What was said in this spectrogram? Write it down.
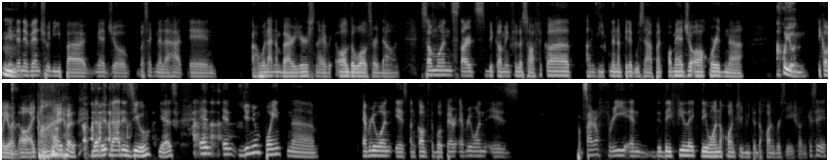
And Mm. then eventually, pag medyo basag na lahat and ah, wala nang barriers, na every, all the walls are down. Someone starts becoming philosophical, ang deep na ng pinag-usapan, o medyo awkward na, Ako yun. ikaw yun. Oh, ikaw nga yun. That is, that is you. Yes. And and yun yung point na everyone is uncomfortable pero everyone is pa- parang free and they feel like they want to contribute to the conversation kasi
